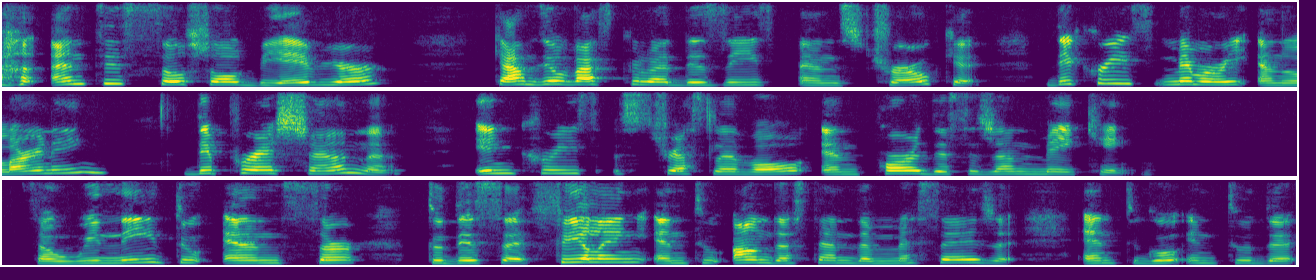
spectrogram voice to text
antisocial behavior, cardiovascular disease and stroke, decreased memory and learning, depression, increased stress level, and poor decision making. So we need to answer to this uh, feeling and to understand the message and to go into the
